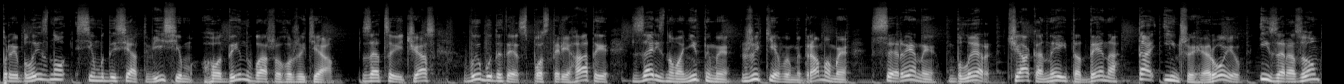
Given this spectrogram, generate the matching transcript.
приблизно 78 годин вашого життя. За цей час ви будете спостерігати за різноманітними життєвими драмами Сирени, Блер, Чака, Нейта, Дена та інших героїв, і заразом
